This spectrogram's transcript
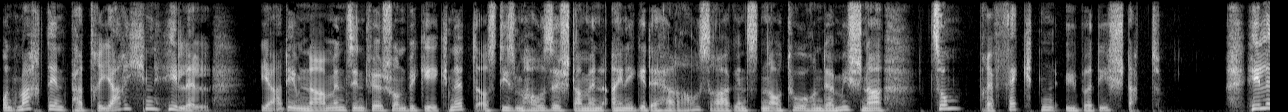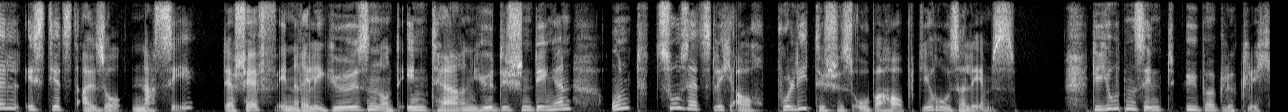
und macht den Patriarchen Hillel, ja, dem Namen sind wir schon begegnet, aus diesem Hause stammen einige der herausragendsten Autoren der Mishnah, zum Präfekten über die Stadt. Hillel ist jetzt also Nassi, der Chef in religiösen und intern jüdischen Dingen und zusätzlich auch politisches Oberhaupt Jerusalems. Die Juden sind überglücklich.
